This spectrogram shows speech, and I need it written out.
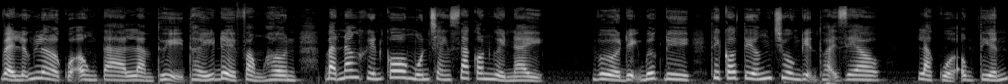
Vẻ lững lờ của ông ta làm Thụy thấy đề phòng hơn, bản năng khiến cô muốn tránh xa con người này. Vừa định bước đi thì có tiếng chuông điện thoại reo. Là của ông Tiến.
